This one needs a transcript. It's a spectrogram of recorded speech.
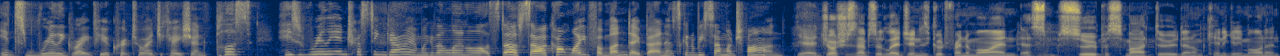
it's really great for your crypto education. Plus, he's a really interesting guy and we're going to learn a lot of stuff. So I can't wait for Monday, Ben. It's going to be so much fun. Yeah, Josh is an absolute legend. He's a good friend of mine, a super smart dude, and I'm keen to get him on and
